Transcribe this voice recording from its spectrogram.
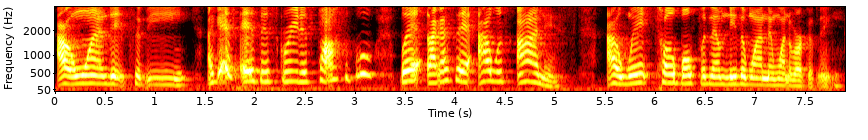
I wanted it to be, I guess, as discreet as possible. But like I said, I was honest. I went told both of them neither one of them wanted to work with me.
